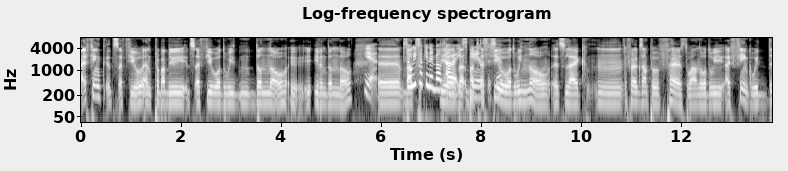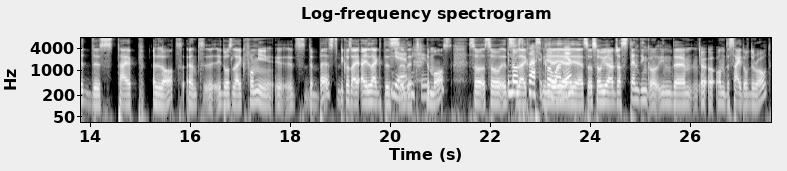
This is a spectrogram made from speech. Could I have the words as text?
I think it's a few, and probably it's a few what we don't know, even don't know. yeah Uh, so we're talking about yeah, our but, but a few yeah? what we know, it's like, mm, for example, first one what we I think we did this type a lot, and uh, it was like for me it's the best because I I like this Yeah, uh, the, the most. So so it's the most like classical yeah, one, yeah, yeah? yeah. So so you are just standing in the um, on the side of the road,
